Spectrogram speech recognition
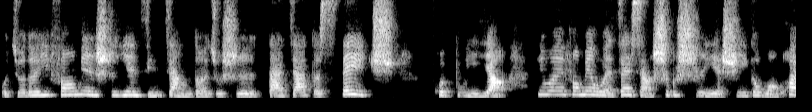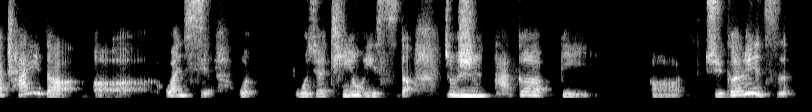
我觉得一方面是燕景讲的，就是大家的 stage 会不一样；，另外一方面，我也在想，是不是也是一个文化差异的呃关系？我我觉得挺有意思的，就是打个比，呃。举个例子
